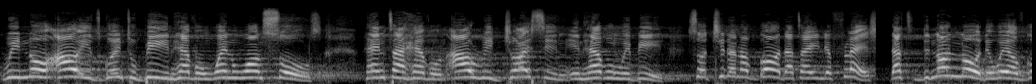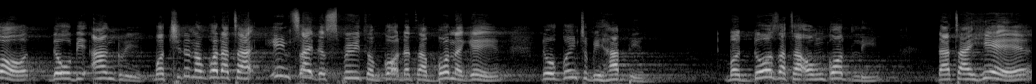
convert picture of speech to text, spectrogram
We know how it's going to be in heaven when one souls enter heaven, how rejoicing in heaven will be. So, children of God that are in the flesh, that do not know the way of God, they will be angry. But children of God that are inside the Spirit of God, that are born again, they are going to be happy. But those that are ungodly, that are here,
